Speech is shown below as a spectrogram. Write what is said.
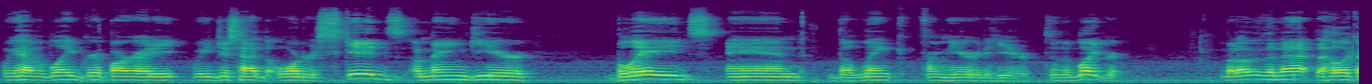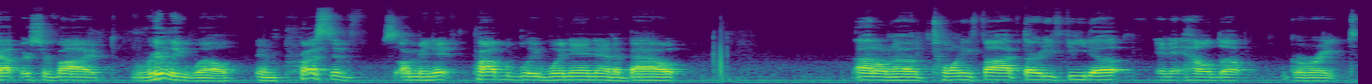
we have a blade grip already. We just had to order skids, a main gear, blades, and the link from here to here to the blade grip. But other than that, the helicopter survived really well. Impressive. I mean, it probably went in at about, I don't know, 25, 30 feet up, and it held up great.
